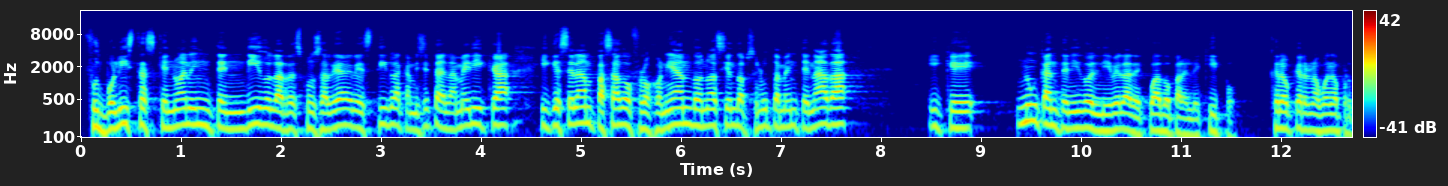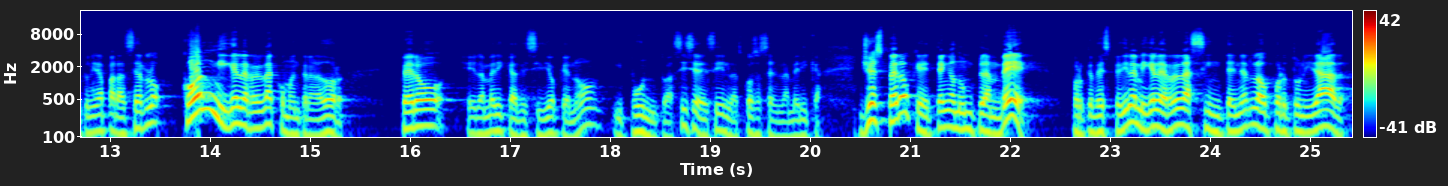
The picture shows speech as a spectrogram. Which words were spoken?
futbolistas que no han entendido la responsabilidad de vestir la camiseta del América y que se la han pasado flojoneando, no haciendo absolutamente nada y que nunca han tenido el nivel adecuado para el equipo creo que era una buena oportunidad para hacerlo con Miguel Herrera como entrenador. Pero el América decidió que no y punto. Así se deciden las cosas en el América. Yo espero que tengan un plan B, porque despedir a Miguel Herrera sin tener la oportunidad,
